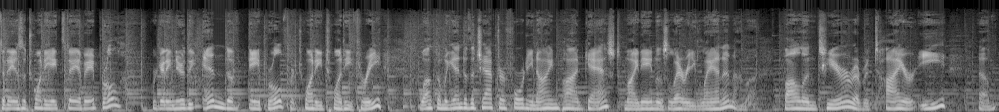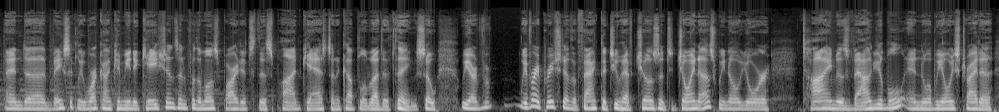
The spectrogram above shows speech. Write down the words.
Today is the 28th day of April. We're getting near the end of April for 2023. Welcome again to the Chapter 49 podcast. My name is Larry Lannan. I'm a volunteer, a retiree, uh, and uh, basically work on communications. And for the most part, it's this podcast and a couple of other things. So we are we're very appreciative of the fact that you have chosen to join us. We know your time is valuable, and we always try to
